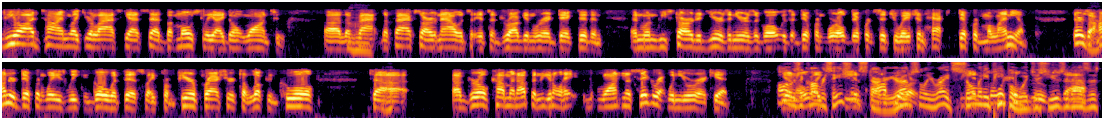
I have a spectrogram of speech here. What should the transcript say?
the odd time, like your last guest said, but mostly I don't want to. Uh, the Mhm. fact the facts are now it's it's a drug and we're addicted and and when we started years and years ago it was a different world, different situation, heck, different millennium. There's a hundred different ways we could go with this, like from peer pressure to looking cool to uh, a girl coming up and you know hey wanting a cigarette when you were a kid. Oh, You it was know, a conversation being starter. You're absolutely right. So many people would just groups, use it uh, as a just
